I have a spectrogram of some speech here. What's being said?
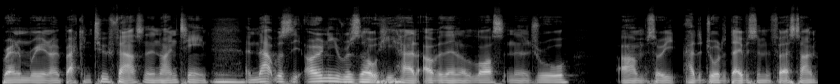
Brandon Moreno back in 2019, Mm. and that was the only result he had other than a loss and then a draw. Um, so he had the draw to Deiveson the first time.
